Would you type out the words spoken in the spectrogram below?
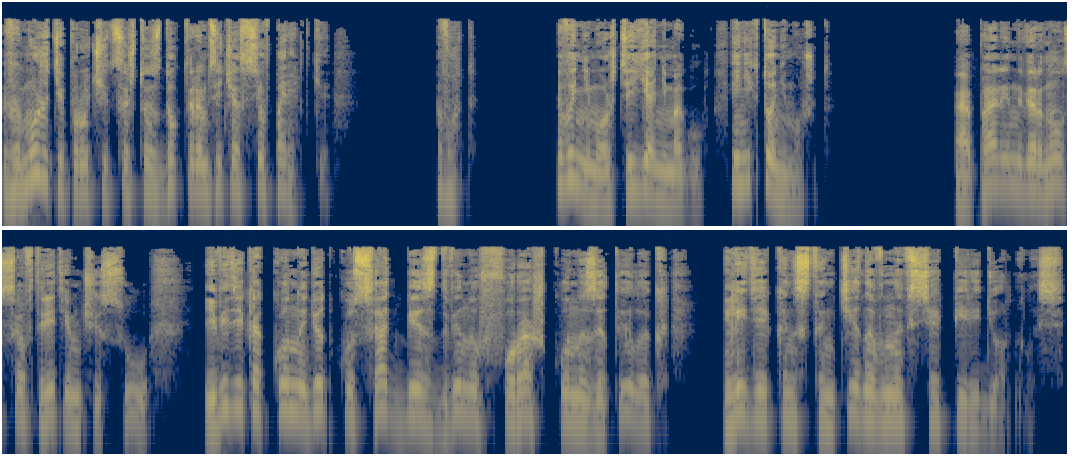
«Вы можете поручиться, что с доктором сейчас все в порядке?» «Вот. Вы не можете, я не могу, и никто не может». А Палин вернулся в третьем часу и, видя, как он идет кусать, без сдвинув фуражку на затылок, Лидия Константиновна вся передернулась.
